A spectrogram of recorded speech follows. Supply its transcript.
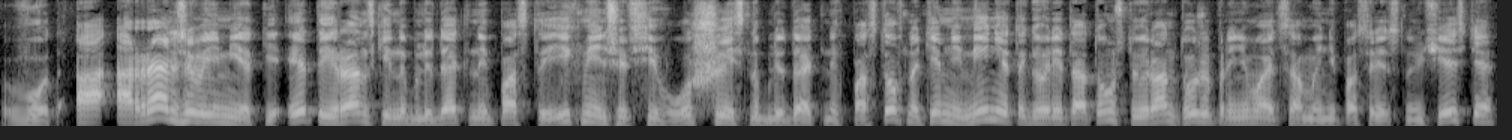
Вот. А оранжевые метки – это иранские наблюдательные посты. Их меньше всего, 6 наблюдательных постов, но тем не менее это говорит о том, что Иран тоже принимает самое непосредственное участие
